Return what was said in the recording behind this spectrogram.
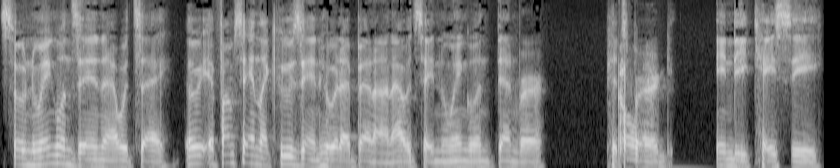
So New England's in. I would say if I'm saying like who's in, who would I bet on? I would say New England, Denver, Pittsburgh, Indy, KC,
